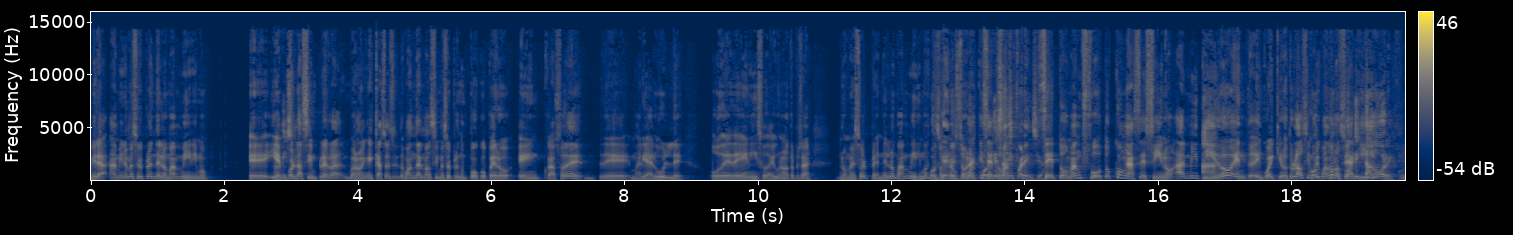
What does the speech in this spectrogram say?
Mira, a mí no me sorprende en lo más mínimo. Eh, y A es por sí. la simple Bueno, en el caso de Juan Dalmau sí me sorprende un poco, pero en caso de, de María Lourdes o de Denis o de alguna otra persona, no me sorprende en lo más mínimo. ¿Por Estas qué son no? personas ¿Por- que por se, qué esa toman, diferencia? Ah. se toman fotos con asesinos admitidos en, en cualquier otro lado, siempre Con- y cuando con- no sea con aquí. dictadores, con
